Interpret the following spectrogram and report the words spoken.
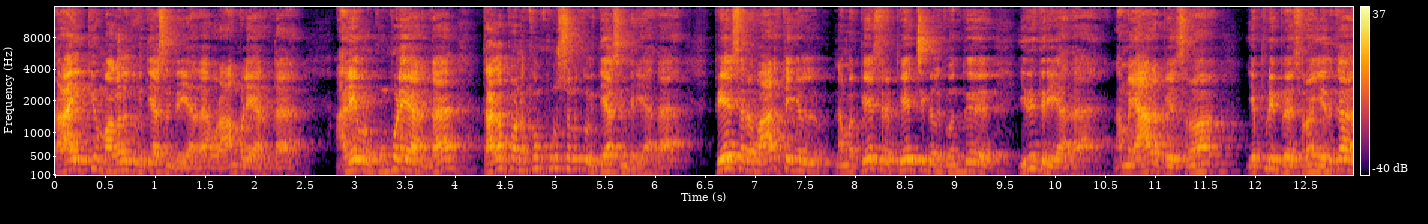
தாய்க்கும் மகளுக்கும் வித்தியாசம் தெரியாதா? ஒரு ஆம்பளையாக இருந்தால் அதே ஒரு பொம்பளையாக இருந்தால் தகப்பனுக்கும் புருஷனுக்கும் வித்தியாசம் தெரியாதா? பேசுகிற வார்த்தைகள் நம்ம பேசுகிற பேச்சுகளுக்கு வந்து இது தெரியாதா? நம்ம யாரை பேசுகிறோம் எப்படி பேசுகிறோம் எதுக்காக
